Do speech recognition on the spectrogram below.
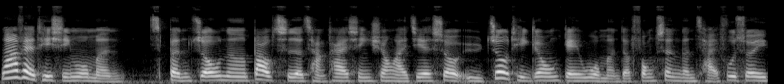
拉斐提醒我们。本周呢，抱持着敞开心胸来接受宇宙提供给我们的丰盛跟财富，所以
